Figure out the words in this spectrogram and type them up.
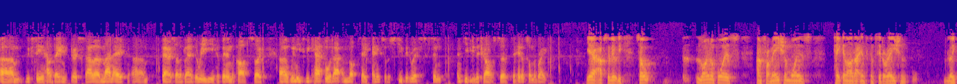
Um, we've seen how dangerous Salah, Mane, um, various other players, Origi, have been in the past. So uh, we need to be careful with that and not take any sort of stupid risks and, and give you the chance to, to hit us on the break. Yeah, absolutely. So lineup wise and formation wise, taking all that into consideration, like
